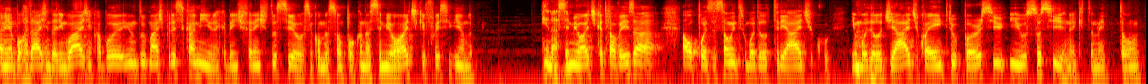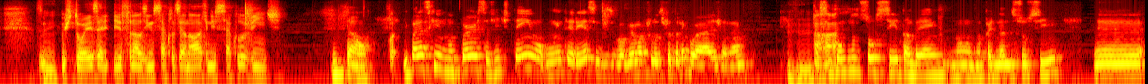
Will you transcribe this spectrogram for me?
a minha abordagem da linguagem acabou indo mais por esse caminho, né, que é bem diferente do seu. Assim, começou um pouco na semiótica e foi seguindo. E na semiótica, talvez a, a oposição entre o modelo triádico e o modelo diádico é entre o Peirce e o Saussure, né? Que também estão os dois ali no finalzinho do século XIX e início do século XX. Então, e parece que no Peirce a gente tem um, interesse em desenvolver uma filosofia da linguagem, né? Uhum. Assim uhum. como no Saussure também, no, no Ferdinando de Saussure, é,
